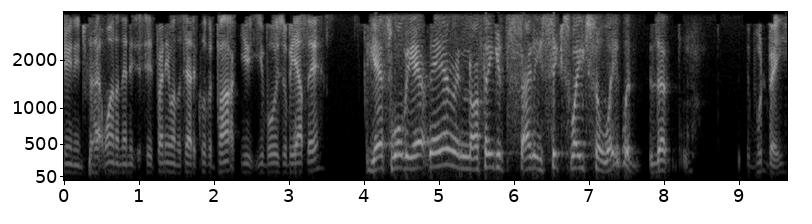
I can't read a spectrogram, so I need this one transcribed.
tune in for that one. And then, as you said, for anyone that's out of Clifford Park, you, you boys will be out there. Yes, we'll be out there, and I think it's only six weeks a week. Would that? It would be.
